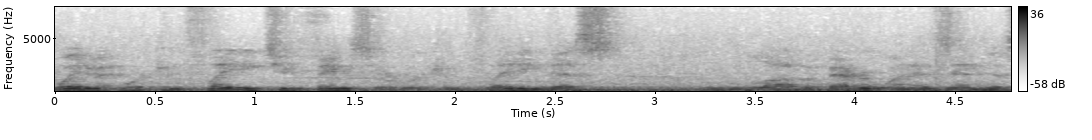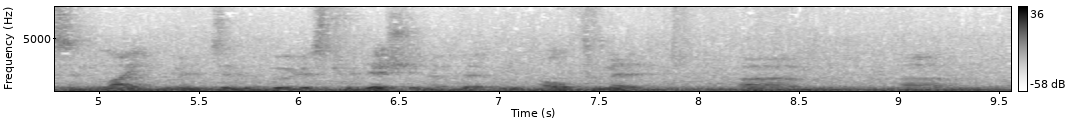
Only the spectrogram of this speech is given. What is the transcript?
wait a minute, we're conflating two things here. We're conflating this love of everyone as in this enlightenment in the Buddhist tradition of the, the ultimate um, um,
